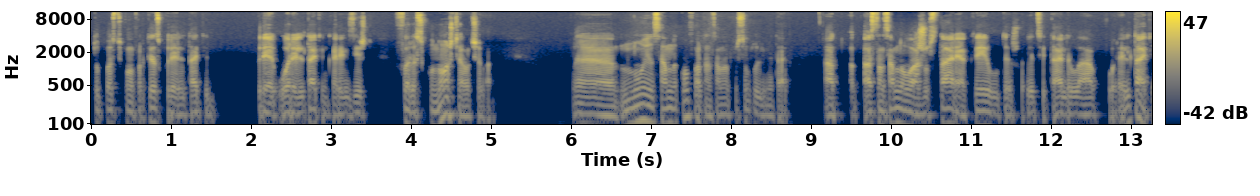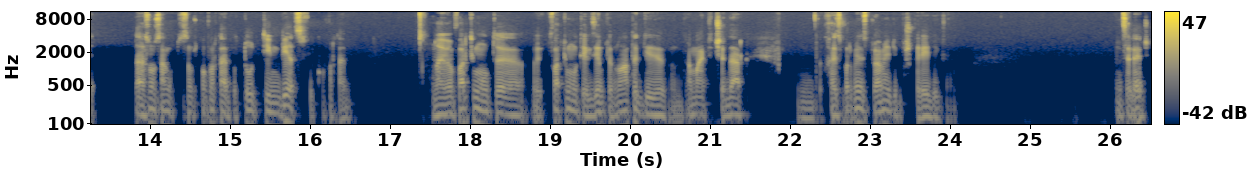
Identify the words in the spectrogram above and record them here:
tu poți să te confortezi cu realitate, re- o realitate în care existi fără să cunoști altceva, uh, nu înseamnă confort, înseamnă pur și simplu limitare. A, a- asta înseamnă o ajustare a creierului tău și a vieții tale la o realitate. Dar asta nu înseamnă că tu sunt confortabil. Tu te înveți să fii confortabil. Noi avem foarte multe, foarte multe exemple, nu atât de dramatice, dar mm, hai să vorbim despre oameni din pușcărie, de exemplu. Înțelegi?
